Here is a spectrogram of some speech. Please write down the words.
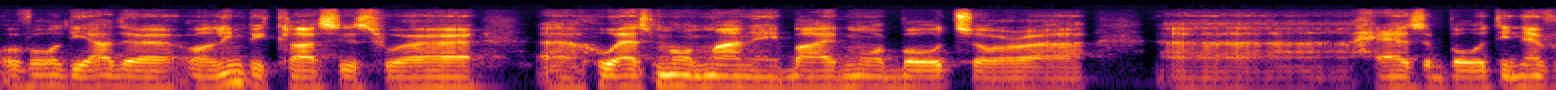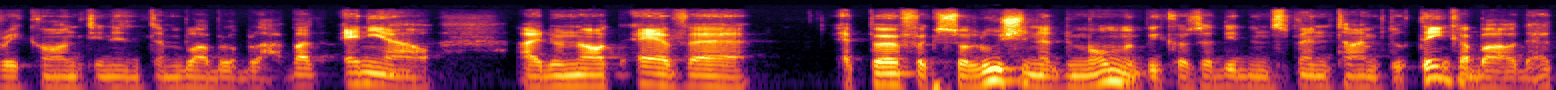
of all the other Olympic classes where uh, who has more money buy more boats or uh, uh, has a boat in every continent and blah blah blah. But anyhow, I do not have a, a perfect solution at the moment because I didn't spend time to think about that.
